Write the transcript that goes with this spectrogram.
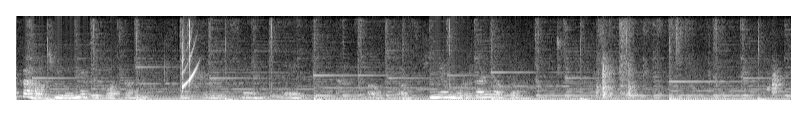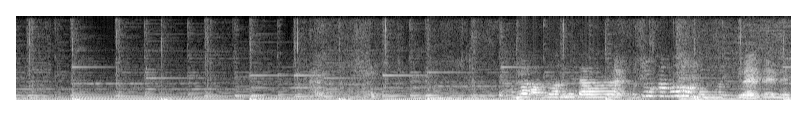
색깔 맞춤 너무 예쁠 것 같지 않아요? 둘, 셋, 넷, 다섯, 여섯 기념으로 살려고요. 정말 감사합니다. 쭉 한 번만 보면 네네네.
